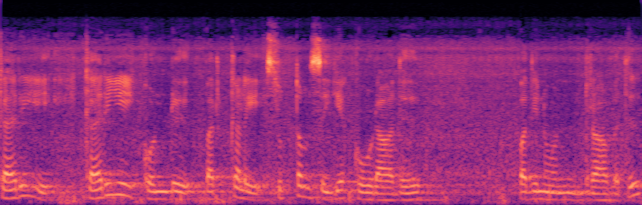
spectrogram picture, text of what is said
கரியை கரியை கொண்டு பற்களை சுத்தம் செய்யக்கூடாது. பதினொன்றாவது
